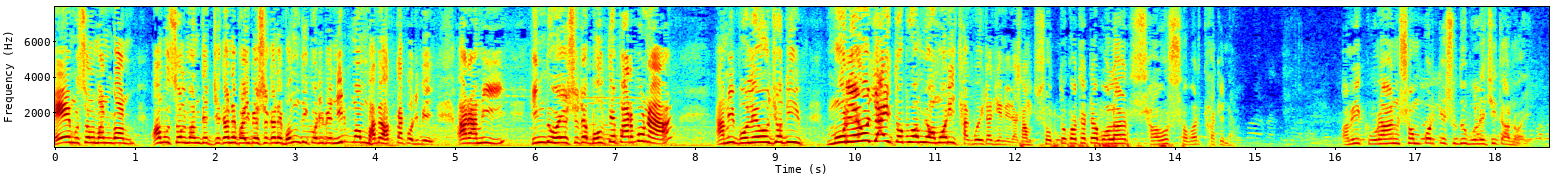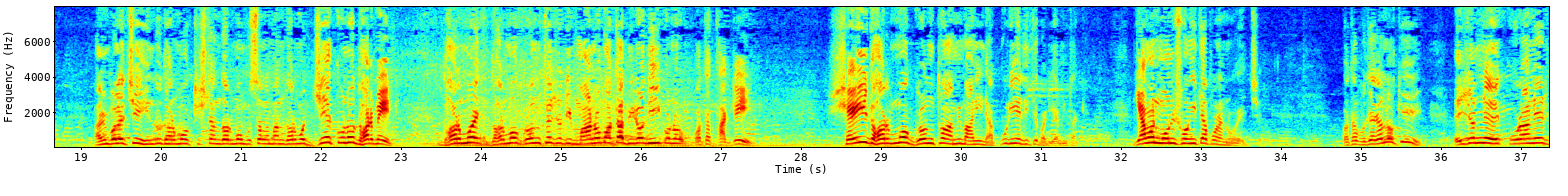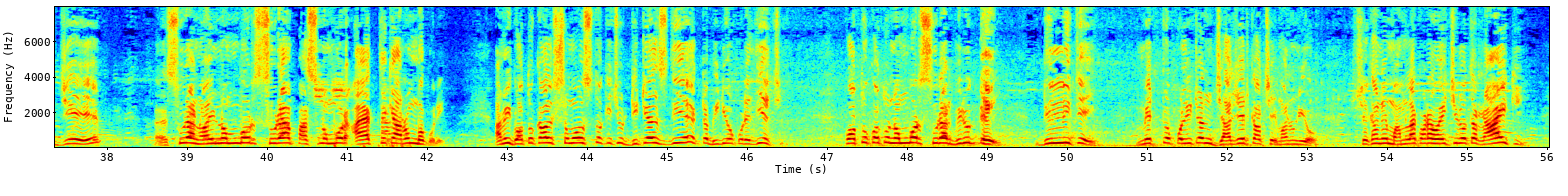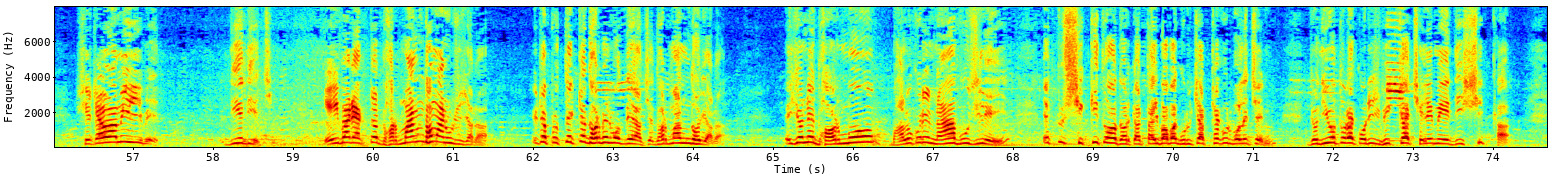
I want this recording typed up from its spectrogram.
হে মুসলমানগণ, অমুসলমানদের যেখানে পাইবে, সেখানে বন্দি করিবে, নির্মমভাবে হত্যা করিবে। আর আমি হিন্দু হয়ে সেটা বলতে পারব না, আমি বলেও যদি মরেও যাই, তবু আমি অমরই থাকব, এটা জেনে রাখি সত্য কথাটা বলার সাহস সবার থাকে না। আমি কোরআন সম্পর্কে শুধু বলেছি তা নয়। আমি বলেছি হিন্দু ধর্ম, খ্রিস্টান ধর্ম, মুসলমান ধর্ম, যে কোনো ধর্মের ধর্ম, ধর্মগ্রন্থে যদি মানবতা বিরোধী কোনো কথা থাকে সেই ধর্মগ্রন্থ আমি মানি না, পুড়িয়ে দিতে পারি আমি তাকে। যেমন মনুসংহিতা পড়ানো হয়েছে। কথা বোঝা গেল কি? এই জন্যে কোরআনের যে সুরা নয় নম্বর, সুরা পাঁচ নম্বর আয়াত থেকে আরম্ভ করে, আমি গতকাল সমস্ত কিছু ডিটেলস দিয়ে একটা ভিডিও করে দিয়েছি। কত কত নম্বর সুরার বিরুদ্ধে দিল্লিতে মেট্রোপলিটন জাজের কাছে মাননীয়, সেখানে মামলা করা হয়েছিল, তার রায় কি? সেটাও আমি দিয়ে দিয়েছি। এইবার একটা ধর্মান্ধ মানুষ যারা, এটা প্রত্যেকটা ধর্মের মধ্যে আছে, ধর্মান্ধ যারা, এই জন্যে ধর্ম ভালো করে না বুঝলে একটু শিক্ষিত হওয়া দরকার। তাই বাবা গুরুচাঁদ ঠাকুর বলেছেন, যদিও তোরা করিস ভিক্ষা, ছেলে মেয়ে দিস শিক্ষা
